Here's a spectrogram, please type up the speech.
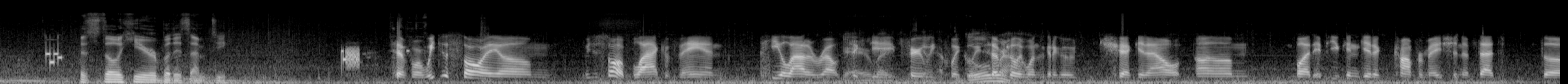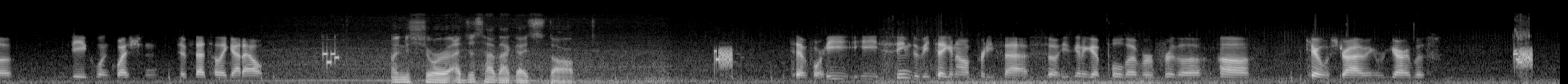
It's still here, but it's empty. Ten four. We just saw a um, we just saw a black van peel out of Route Yeah, 68 fairly gonna have to quickly. go Seven Charlie around. One's gonna go check it out. Um, but if you can get a confirmation if that's the vehicle in question, if that's how they got out. Unsure. I just had that guy stopped. 10-4. He he seemed to be taking off pretty fast, so he's gonna get pulled over for the uh, careless driving, regardless.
